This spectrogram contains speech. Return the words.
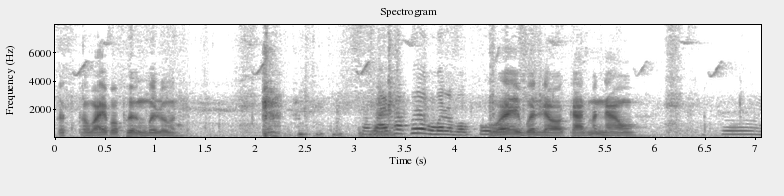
ก็ถวายพระเพิ่งไปเลยสบายพระเพิ่งบ่ระบบปูไว้เบิ้แล้วอากาศมันหนาวโอ้ย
